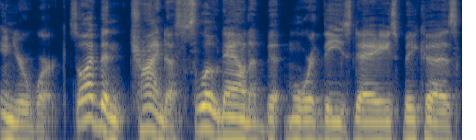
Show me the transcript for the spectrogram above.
in your work. So I've been trying to slow down a bit more these days because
